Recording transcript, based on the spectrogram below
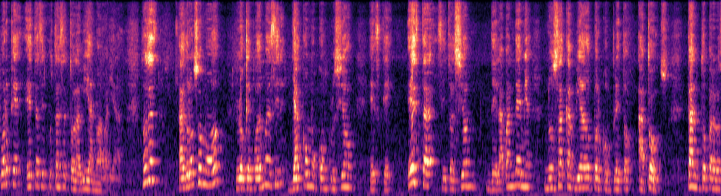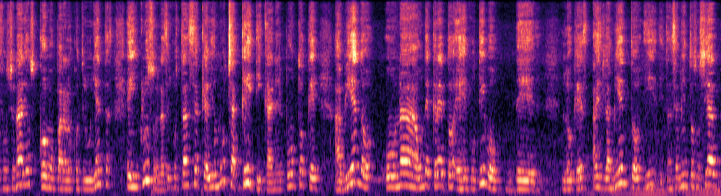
porque esta circunstancia todavía no ha variado. Entonces, a grosso modo, lo que podemos decir ya como conclusión es que esta situación de la pandemia nos ha cambiado por completo a todos, tanto para los funcionarios como para los contribuyentes e incluso en la circunstancia que ha habido mucha crítica en el punto que habiendo una, un decreto ejecutivo de lo que es aislamiento y distanciamiento social,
